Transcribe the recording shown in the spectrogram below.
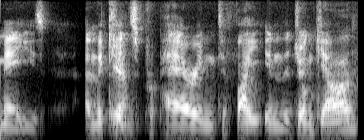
maze and the Yeah. kids preparing to fight in the junkyard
